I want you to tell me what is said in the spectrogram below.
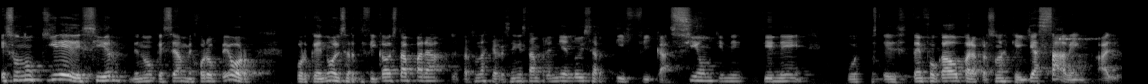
Eso no quiere decir, de nuevo, que sea mejor o peor, porque no, el certificado está para las personas que recién están aprendiendo y certificación tiene, tiene, pues, está enfocado para personas que ya saben algo.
